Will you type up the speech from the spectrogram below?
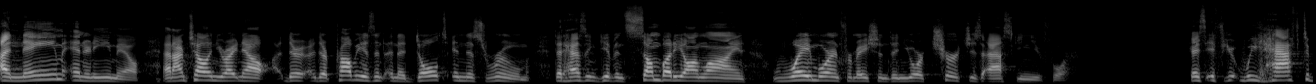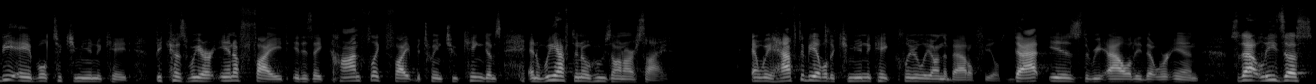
a name and an email. And I'm telling you right now, there, there probably isn't an adult in this room that hasn't given somebody online way more information than your church is asking you for. Guys, if you we have to be able to communicate because we are in a fight. It is a conflict fight between two kingdoms, and we have to know who's on our side. And we have to be able to communicate clearly on the battlefield. That is the reality that we're in. So that leads us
